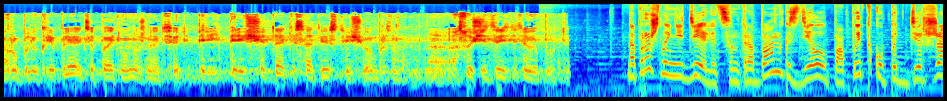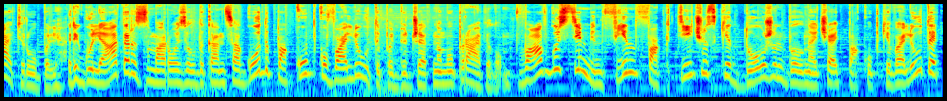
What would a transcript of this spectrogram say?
рубль укрепляется, поэтому нужно это все пересчитать и соответствующим образом э, осуществить эти выплаты. На прошлой неделе Центробанк сделал попытку поддержать рубль. Регулятор заморозил до конца года покупку валюты по бюджетному правилу. В августе Минфин фактически должен был начать покупки валюты,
